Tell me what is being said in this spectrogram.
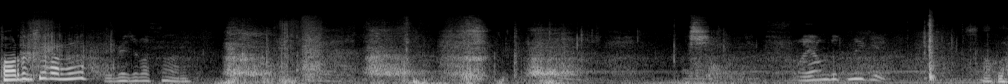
Parda bir şey var mı? Debriyaja bassana abi. Ayağım tutmuyor ki. Allah.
